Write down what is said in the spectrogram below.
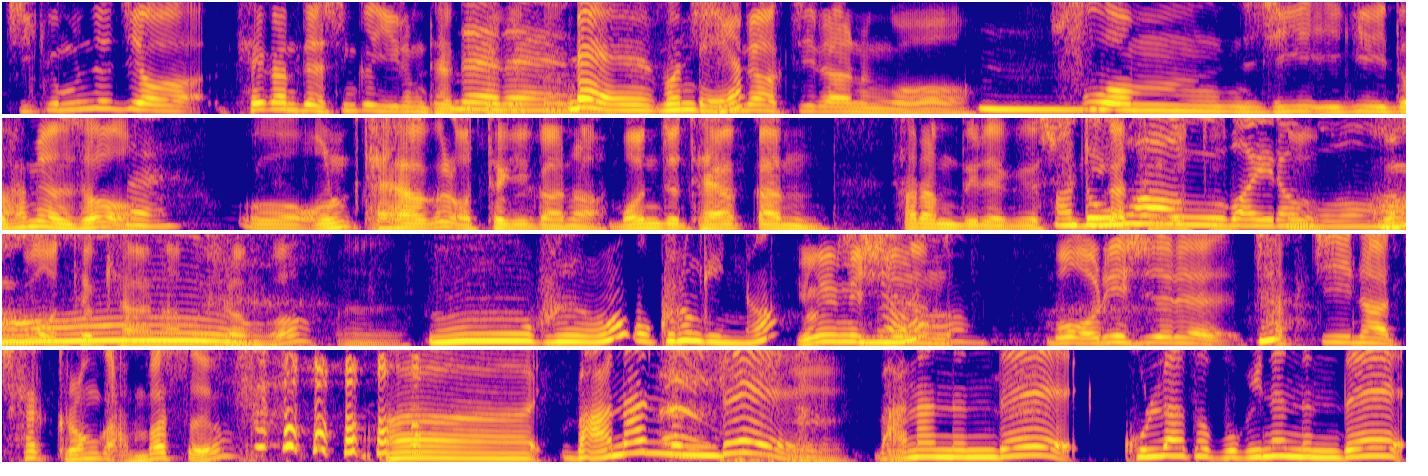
지금은 이제 폐간됐으니까 이름 대도 네, 되겠다. 네, 뭔데요? 진학지라는 거 음. 수험이기도 하면서 네. 어, 어느 대학을 어떻게 가나 먼저 대학 간 사람들의 그 수기 아, 노하우 같은 것도 막 이런 어, 거. 공부 아. 어떻게 하나 뭐 이런 거. 예. 오 그래요? 어 그런 게 있나? 요유미 씨는? 뭐 어린 시절에 잡지나 책 그런 거 안 봤어요? 아 많았는데 네. 많았는데 골라서 보긴 했는데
